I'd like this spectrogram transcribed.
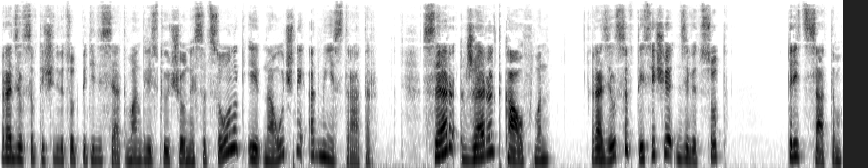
родился в 1950-м, английский ученый-социолог и научный администратор. Сэр Джеральд Кауфман родился в 1930-м,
